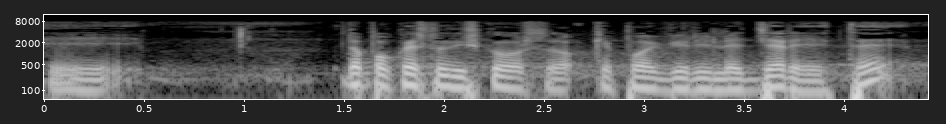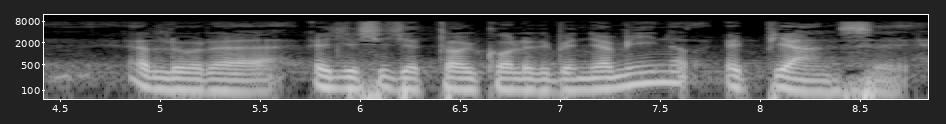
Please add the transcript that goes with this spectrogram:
E dopo questo discorso, che poi vi rileggerete, allora egli si gettò al collo di Beniamino e pianse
